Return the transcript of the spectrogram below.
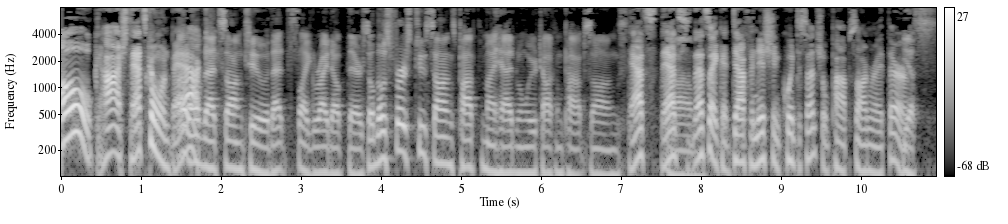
Oh gosh, that's going bad. I love that song too. That's like right up there. So those first two songs popped in my head when we were talking pop songs. That's that's Um, that's like a definition quintessential pop song right there. Yes.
